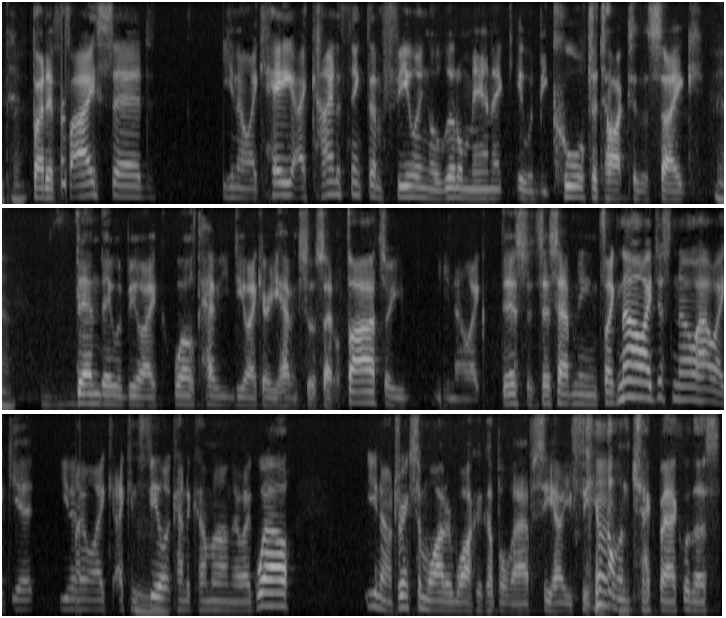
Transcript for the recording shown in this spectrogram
Okay. But if I said, you know, like, hey, I kind of think that I'm feeling a little manic, it would be cool to talk to the psych Yeah. then they would be like, "Well, have you do you like are you having suicidal thoughts? Are you you know like this? Is this happening?" It's like, no, I just know how I get. You know, like I can feel it kind of coming on. They're like, "Well, you know, drink some water, walk a couple laps, see how you feel, and check back with us."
